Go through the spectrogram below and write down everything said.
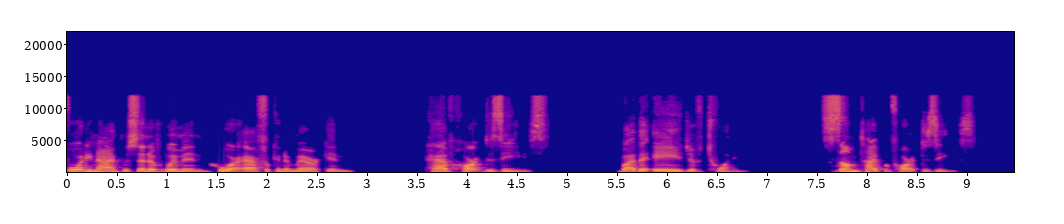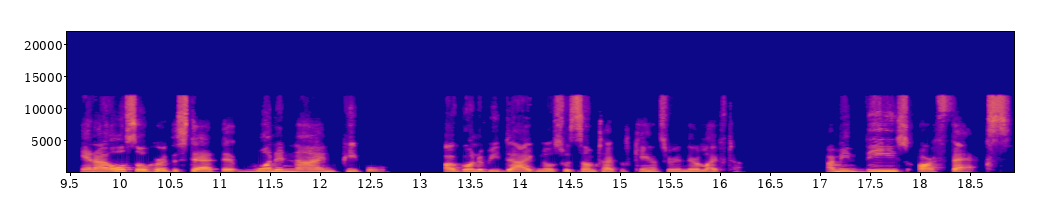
49% of women who are African American have heart disease by the age of 20, some type of heart disease. And I also heard the stat that one in nine people are going to be diagnosed with some type of cancer in their lifetime. I mean, these are facts.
